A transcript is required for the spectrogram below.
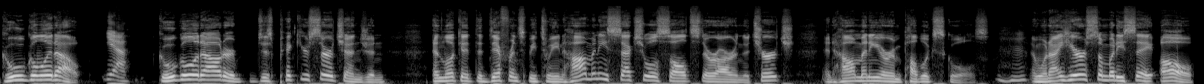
google it out Yeah. google it out or just pick your search engine and look at the difference between how many sexual assaults there are in the church and how many are in public schools mm-hmm. and when i hear somebody say oh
